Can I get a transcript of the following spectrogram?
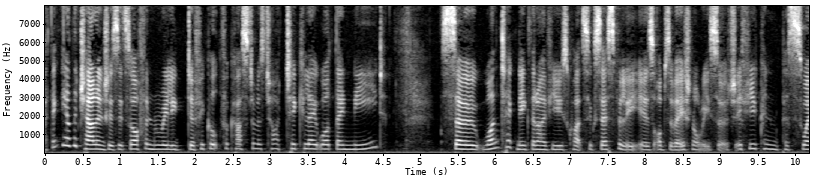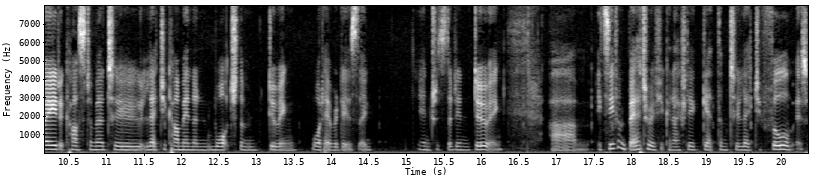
I think the other challenge is it's often really difficult for customers to articulate what they need. So, one technique that I've used quite successfully is observational research. If you can persuade a customer to let you come in and watch them doing whatever it is they're interested in doing, um, it's even better if you can actually get them to let you film it.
